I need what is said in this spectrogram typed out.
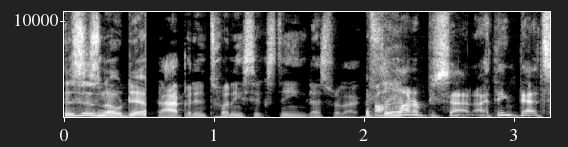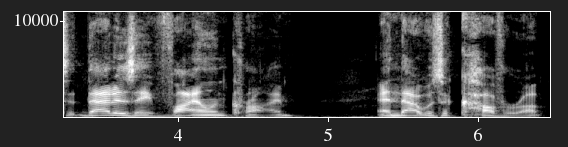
This is no different. That happened in 2016. Let's relax. Hundred percent. I think that's that is a violent crime, and that was a cover up.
